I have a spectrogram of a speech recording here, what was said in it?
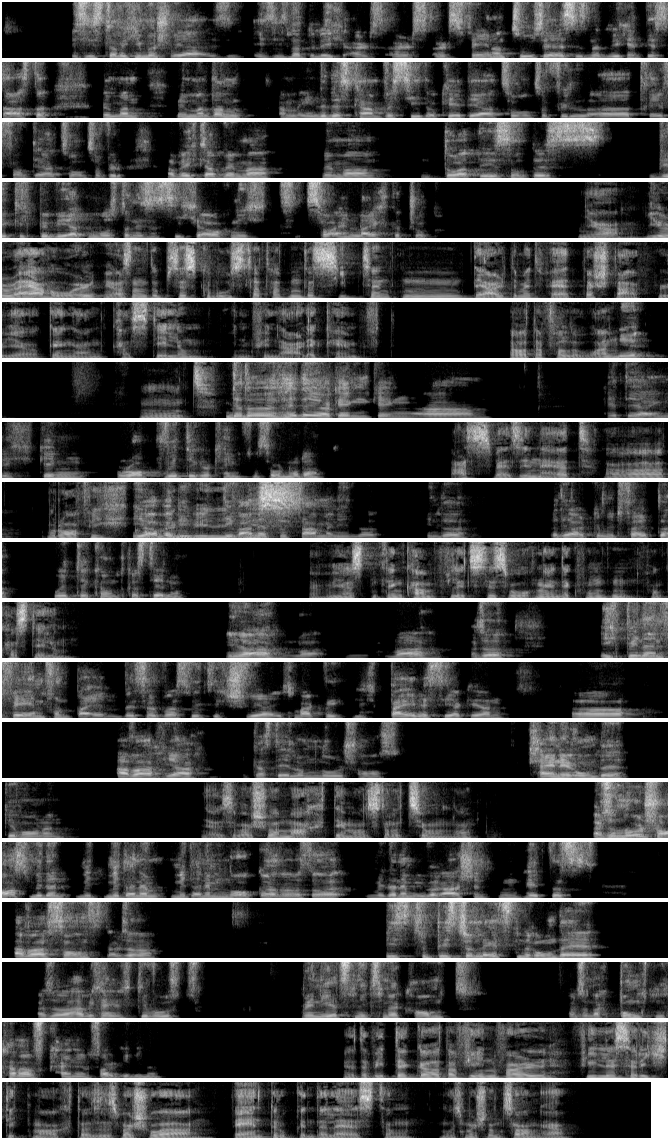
es ist, glaube ich, immer schwer. Es ist, es ist, natürlich als, als, als Fan und Zuseher, es ist natürlich ein Desaster, wenn man, wenn man dann am Ende des Kampfes sieht, okay, der hat so und so viel äh, Treffer und der hat so und so viel. Aber ich glaube, wenn man, wenn man dort ist und das wirklich bewerten muss, dann ist es sicher auch nicht so ein leichter Job. Ja, Uriah Hall, ich weiß nicht, ob sie es gewusst hat, hat in der 17. der Ultimate Fighter Staffel ja gegen einen Castellum im Finale kämpft. Da hat er verloren. Ja. Und ja, da hätte er ja gegen, gegen äh, hätte er eigentlich gegen Rob Whittaker kämpfen sollen, oder? Das weiß ich nicht, aber worauf ich kommen Ja, aber die, will, die waren ja zusammen in der, in der, bei der Ultimate Fighter, Whittaker und Castellum. Wie hast du den Kampf letztes Wochenende gefunden von Castellum? Ja, war, war, also ich bin ein Fan von beiden, deshalb war es wirklich schwer. Ich mag wirklich beide sehr gern. Äh, aber ja, Castellum null Chance. Keine Runde gewonnen. Ja, es war schon eine Machtdemonstration, ne? Also null Chance mit, ein, mit, mit, einem, mit einem Knockout oder so, mit einem überraschenden hätte das, aber sonst, also bis, zu, bis zur letzten Runde, also habe ich eigentlich gewusst, wenn jetzt nichts mehr kommt, also nach Punkten kann er auf keinen Fall gewinnen. Ja, der Wittecker hat auf jeden Fall vieles richtig gemacht. Also es war schon eine beeindruckende Leistung, muss man schon sagen, ja.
